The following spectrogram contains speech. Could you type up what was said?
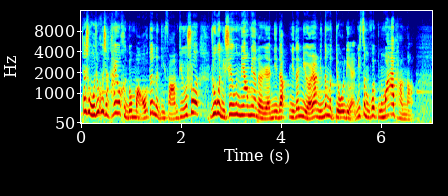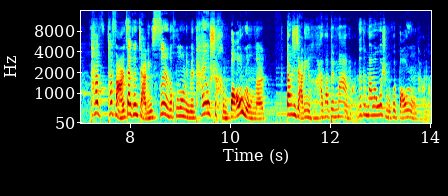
但是我就会想，他有很多矛盾的地方，比如说，如果你是一个那么要面的人，你的你的女儿让你那么丢脸，你怎么会不骂她呢？他他反而在跟贾玲私人的互动里面，他又是很包容的。当时贾玲也很害怕被骂嘛，那她妈妈为什么会包容她呢？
